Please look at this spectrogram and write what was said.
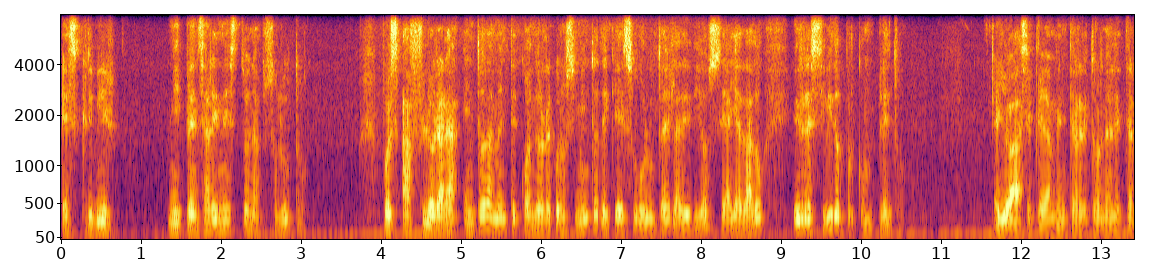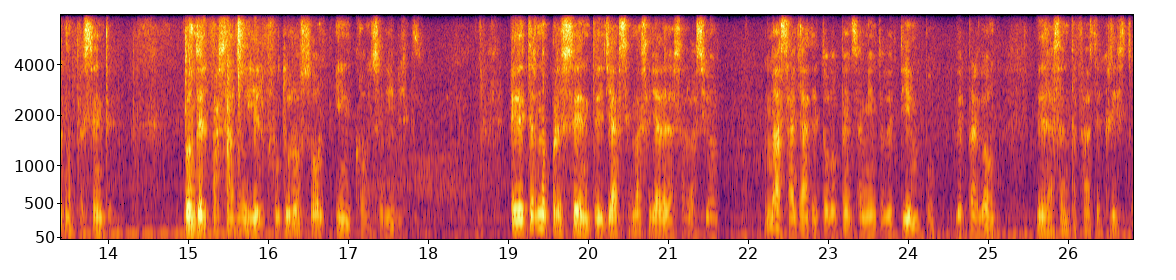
escribir, ni pensar en esto en absoluto, pues aflorará en toda mente cuando el reconocimiento de que su voluntad es la de Dios se haya dado y recibido por completo. Ello hace que la mente retorne al eterno presente, donde el pasado y el futuro son inconcebibles. El eterno presente yace más allá de la salvación, más allá de todo pensamiento de tiempo, de perdón y de la santa faz de Cristo.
